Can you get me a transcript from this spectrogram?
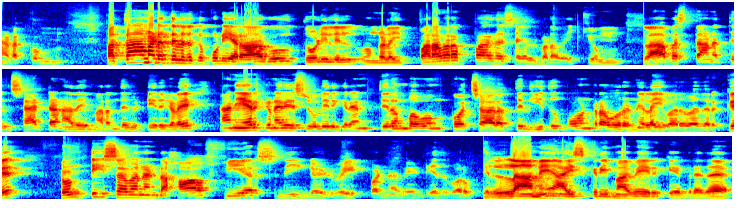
நடக்கும். பத்தாம் இடத்தில் இருக்கக்கூடிய ராகு தொழிலில் உங்களை பரபரப்பாக செயல்பட வைக்கும். லாபஸ்தானத்தில் சேட்டன் அதை மறந்து விட்டீர்களே. நான் ஏற்கனவே சொல்லியிருக்கிறேன் திரும்பவும் கோச்சாரத்தில் இது போன்ற ஒரு நிலை வருவதற்கு twenty seven and half years நீங்கள் வெயிட் பண்ண வேண்டியது வரும். எல்லாமே ஐஸ்கிரீமாகவே இருக்கே பிரதர்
